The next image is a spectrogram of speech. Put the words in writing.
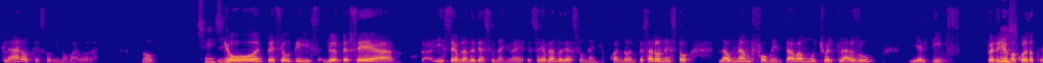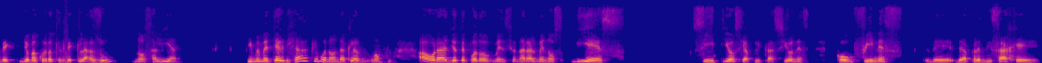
claro que son innovadoras, ¿no? Sí, sí. Yo empecé a utilizar, yo empecé a y estoy hablando de hace un año, ¿eh? estoy hablando de hace un año. Cuando empezaron esto, la UNAM fomentaba mucho el Classroom y el Teams. Pero yo me acuerdo que de, yo me acuerdo que de Classroom no salían. Y me metí y dije, ah, qué buena onda, claro. No, ahora yo te puedo mencionar al menos 10 sitios y aplicaciones con fines de, de aprendizaje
